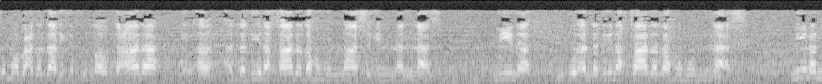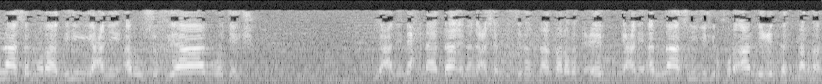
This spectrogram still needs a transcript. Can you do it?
ثم بعد ذلك يقول الله تعالى آه، الذين قال لهم الناس إن الناس. مين؟ يقول الذين قال لهم الناس. مين الناس المراد؟ به يعني أبو سفيان وجيشه يعني نحن دائما عشان بصفتنا طلبة علم يعني الناس يجي في القرآن لعدة مرات.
